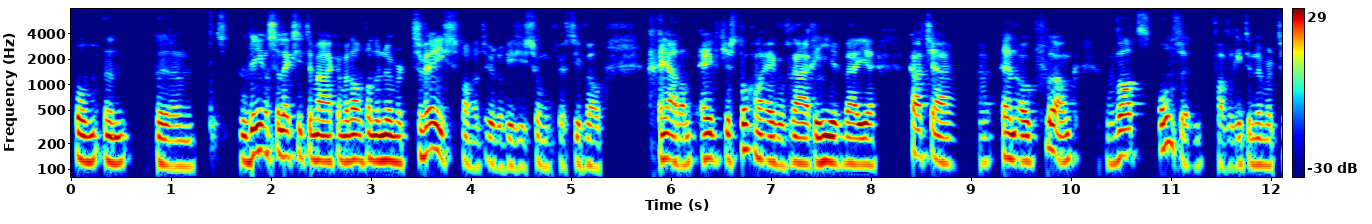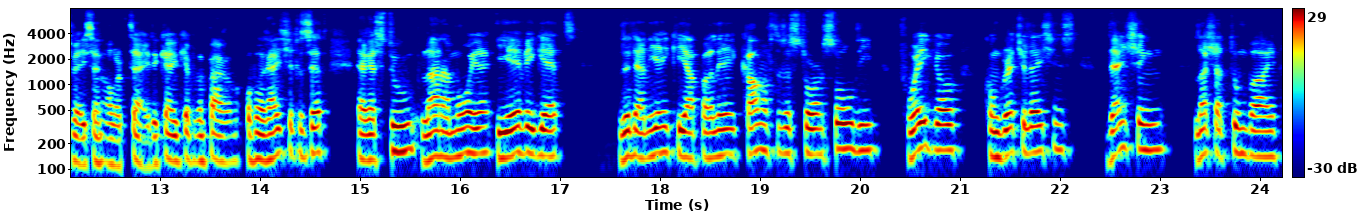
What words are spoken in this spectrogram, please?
om een, eh, weer een selectie te maken, maar dan van de nummer 2's van het Eurovisie Songfestival. En ja, dan eventjes toch maar even vragen hier bij eh, Katja en ook Frank, wat onze favoriete nummer 2 zijn aller tijden. Kijk, ik heb er een paar op een rijtje gezet. RS2, Lana Moye, Here We Get, Le Dernier Qui A Parlé, Calm After the Storm, Soldi, Fuego, Congratulations, Dancing, Lasha Tumbai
